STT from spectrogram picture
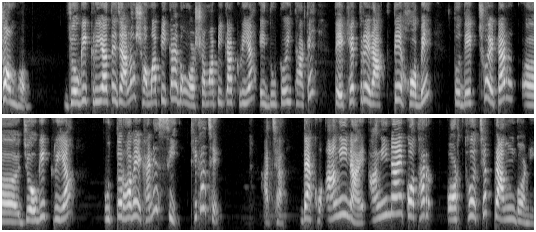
সম্ভব। যৌগিক ক্রিয়াতে জানো সমাপিকা এবং অসমাপিকা ক্রিয়া এই দুটোই থাকে। তো এক্ষেত্রে রাখতে হবে। তো দেখছ এটার যৌগিক ক্রিয়া উত্তর হবে এখানে সি ঠিক আছে? আচ্ছা দেখো, আঙিনায় আঙিনায় কথার অর্থ হচ্ছে প্রাঙ্গণে।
